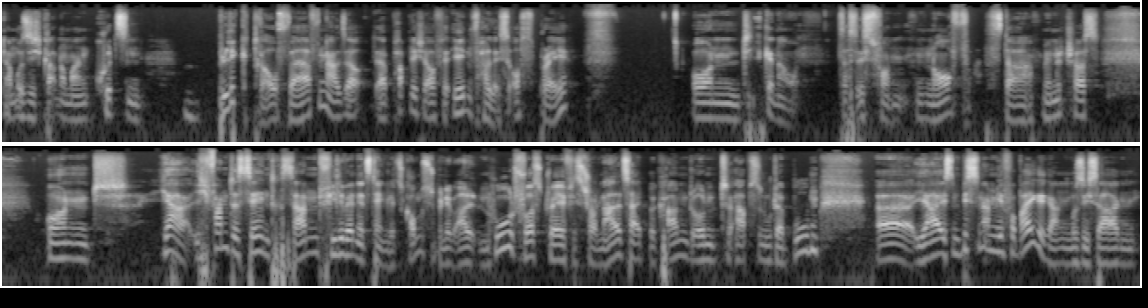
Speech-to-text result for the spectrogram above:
Da muss ich gerade noch mal einen kurzen Blick drauf werfen. Also der Publisher auf jeden Fall ist Osprey. Und genau, das ist von North Star Miniatures. Und ja, ich fand es sehr interessant. Viele werden jetzt denken, jetzt kommst du mit dem alten Hut. Frostgrave ist schon allzeit bekannt und absoluter Boom. Äh, ja, ist ein bisschen an mir vorbeigegangen, muss ich sagen.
